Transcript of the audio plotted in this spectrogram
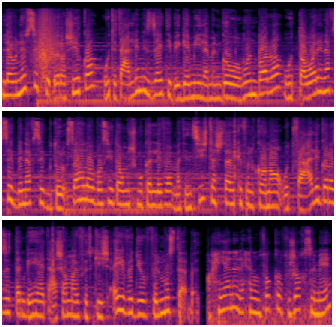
لو نفسك تبقي رشيقة وتتعلمي إزاي تبقي جميلة من جوه ومن بره وتطوري نفسك بنفسك بطرق سهلة وبسيطة ومش مكلفة ما تنسيش تشتركي في القناة وتفعلي جرس التنبيهات عشان ما يفوتكيش أي فيديو في المستقبل. أحيانا إحنا بنفكر في شخص ما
